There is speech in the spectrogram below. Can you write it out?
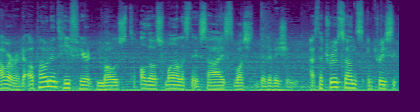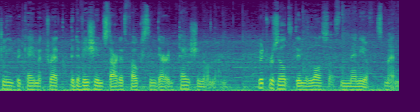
However, the opponent he feared most, although smallest in size, was the Division. As the True Sons increasingly became a threat, the Division started focusing their attention on them, which resulted in the loss of many of its men.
